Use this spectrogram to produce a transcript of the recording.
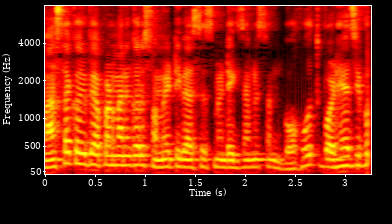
ମୁଁ ଆଶା କରିବି ଆପଣମାନଙ୍କର ସମେଟିଭ୍ ଆସେସମେଣ୍ଟ ଏକ୍ଜାମିନେସନ୍ ବହୁତ ବଢ଼ିଆ ଯିବ।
